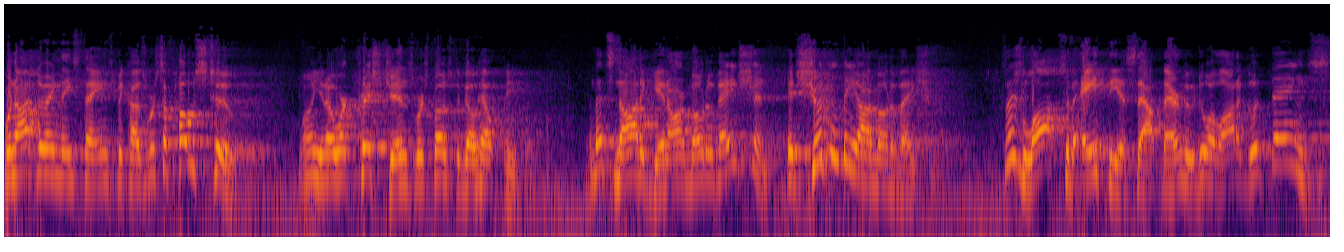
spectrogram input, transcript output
We're not doing these things because we're supposed to. Well, you know, we're Christians, we're supposed to go help people. And that's not, again, our motivation. It shouldn't be our motivation. There's lots of atheists out there who do a lot of good things.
